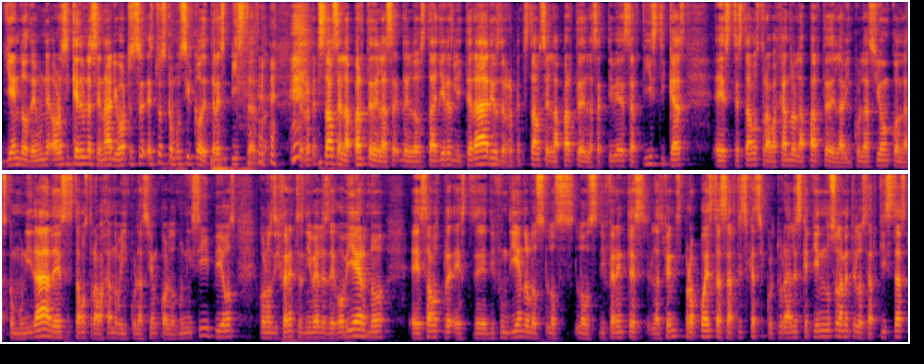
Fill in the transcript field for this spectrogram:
yendo de un, ahora sí que de un escenario, esto es como un circo de tres pistas, ¿no? De repente estamos en la parte de, las, de los talleres literarios, de repente estamos en la parte de las actividades artísticas, este, estamos trabajando la parte de la vinculación con las comunidades, estamos trabajando vinculación con los municipios, con los diferentes niveles de gobierno, eh, estamos este, difundiendo los, los, los, diferentes, las diferentes propuestas artísticas y culturales que tienen no solamente los artistas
